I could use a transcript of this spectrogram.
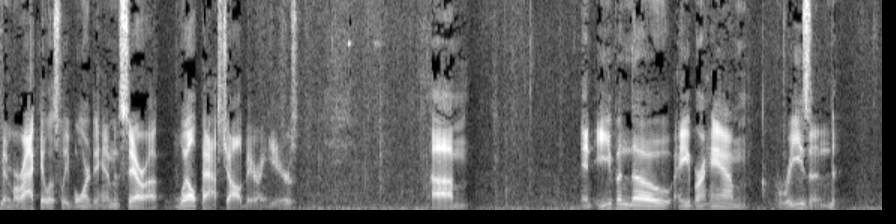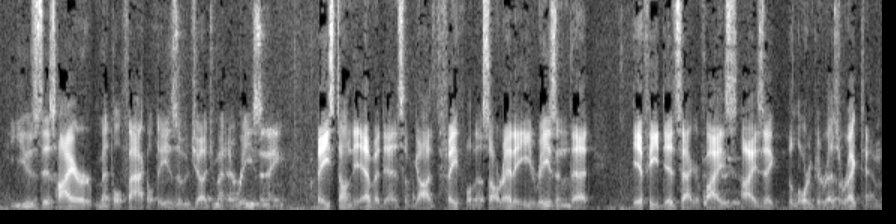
been miraculously born to him and Sarah, well past childbearing years? Um, and even though Abraham reasoned, he used his higher mental faculties of judgment and reasoning based on the evidence of God's faithfulness already, he reasoned that if he did sacrifice Isaac, the Lord could resurrect him.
